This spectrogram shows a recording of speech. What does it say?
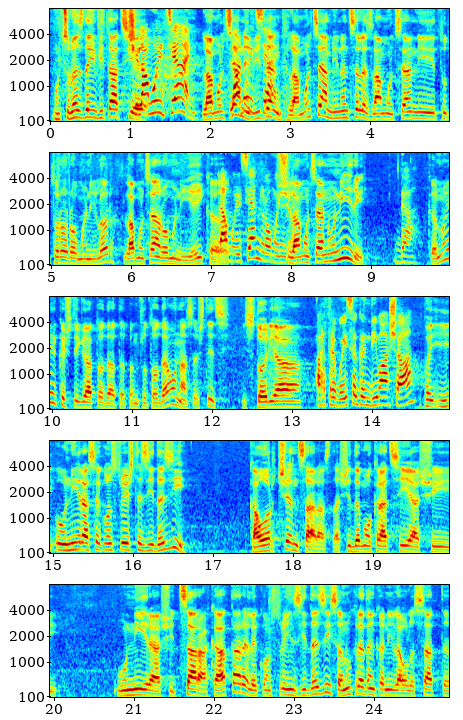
Mulțumesc de invitație. Și la mulți ani! La mulți la ani, mulți evident. Ani. La mulți ani, bineînțeles. La mulți ani tuturor românilor. La mulți ani României. Că... La mulți ani României. Și la mulți ani Unirii. Da. Că nu e câștigat odată pentru totdeauna, să știți. Istoria... Ar trebui să gândim așa? Păi unirea se construiește zi de zi. Ca orice în țara asta. Și democrația și unirea și țara ca atare le construim zi de zi. Să nu credem că ni le-au lăsat uh,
